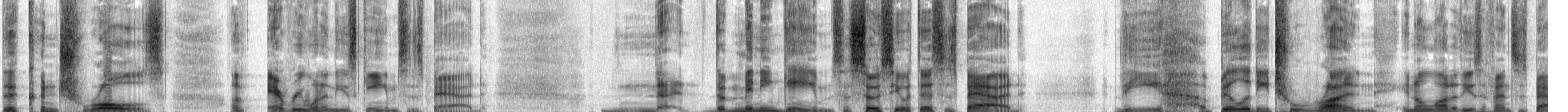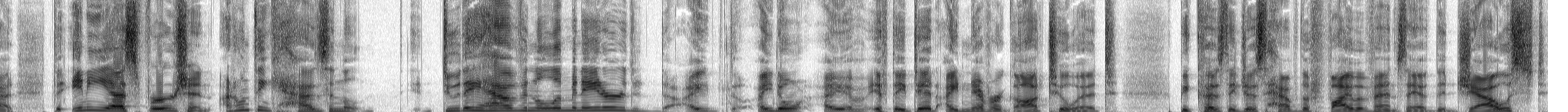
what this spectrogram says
the controls of every one of these games is bad. The mini games associated with this is bad. The ability to run in a lot of these events is bad. The NES version, I don't think has an. Do they have an eliminator? I, I don't. I if they did, I never got to it because they just have the five events. They have the joust.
